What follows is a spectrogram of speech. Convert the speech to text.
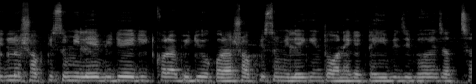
এগুলো সব কিছু মিলে ভিডিও এডিট করা ভিডিও করা সব কিছু মিলেই কিন্তু অনেক একটা হিবিজিবি হয়ে যাচ্ছে।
